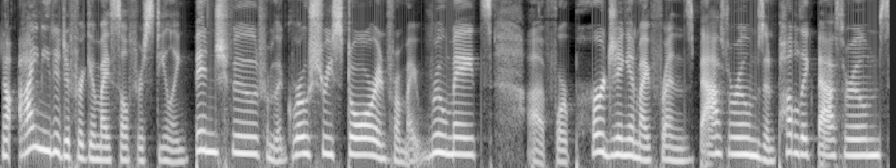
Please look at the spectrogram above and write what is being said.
Now, I needed to forgive myself for stealing binge food from the grocery store and from my roommates, uh, for purging in my friends' bathrooms and public bathrooms.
